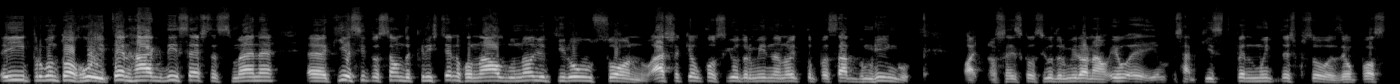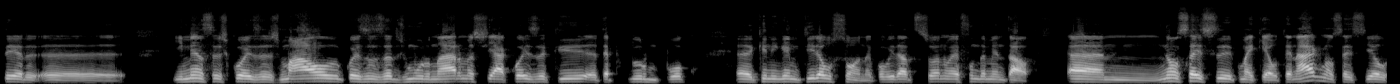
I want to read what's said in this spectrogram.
E perguntou ao Rui, Ten Hag disse esta semana que a situação de Cristiano Ronaldo não lhe tirou o sono. Acha que ele conseguiu dormir na noite do passado domingo? Olha, não sei se consigo dormir ou não. Eu, eh, eu, sabe que isso depende muito das pessoas. Eu posso ter uh, imensas coisas mal, coisas a desmoronar, mas se há coisa que, até porque durmo pouco, uh, que ninguém me tira, é o sono. A qualidade de sono é fundamental. Um, não sei se como é que é o Tenag, não sei se ele,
